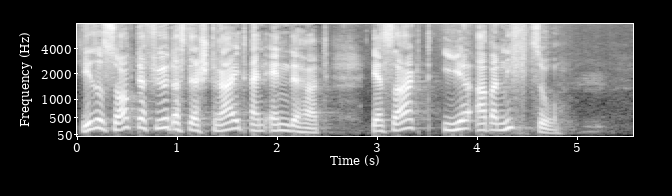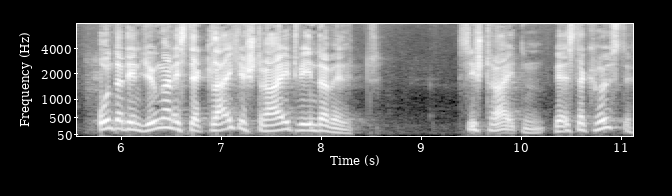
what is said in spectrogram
Jesus sorgt dafür, dass der Streit ein Ende hat. Er sagt, ihr aber nicht so. Unter den Jüngern ist der gleiche Streit wie in der Welt. Sie streiten. Wer ist der Größte?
